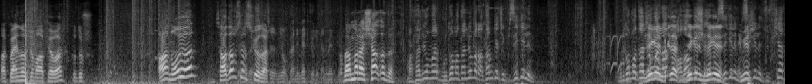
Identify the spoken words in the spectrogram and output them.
Bak bende hocam AP var. Kudur. Aa ne oluyor lan? Sağda mı sana sıkıyorlar? Yok ganimet gölü, ganimet gölü. Adamlar aşağı atladı. Madalyon var, burada madalyon var. Adam gelecek, bize gelin. Burada madalyon Bize var gelin, lan. Alan bize gelin, dışı. bize gelin. Bize gelin, bize Emir. gelin Zülfikar.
